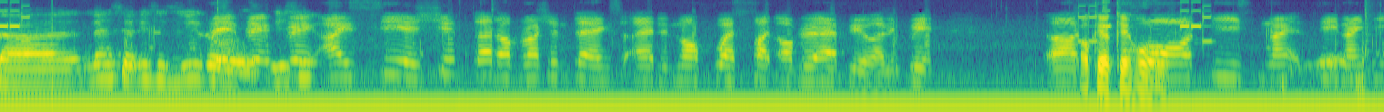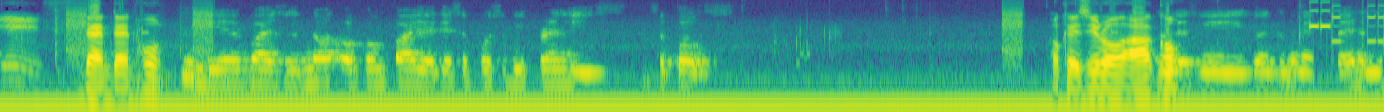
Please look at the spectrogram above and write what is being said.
Uh, Lancer, this is zero. Big, big, This big. I see a shitload of Russian tanks at the northwest side of the airfield. I repeat. Uh, Okay, okay, hold, hold. 40, 90, 98. Dan, Dan, hold. Be advised, do not open fire. They're supposed to be friendly. Suppose. Okay, zero. Uh, com- Unless we going to connect the enemy.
